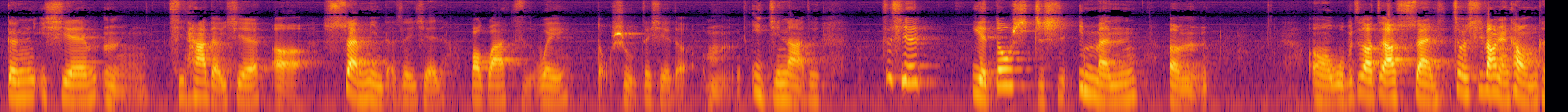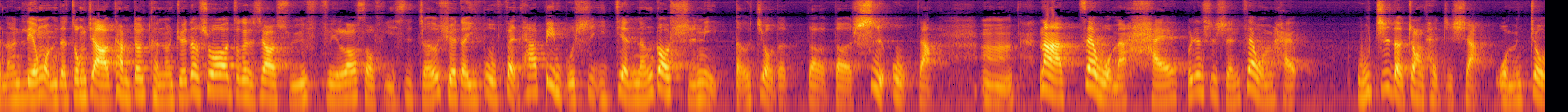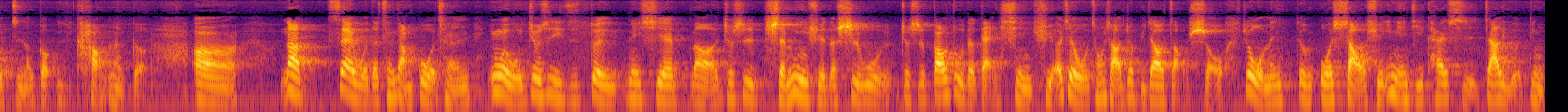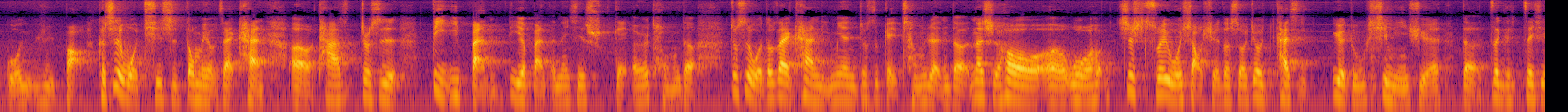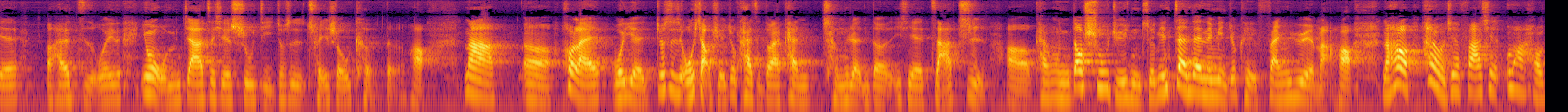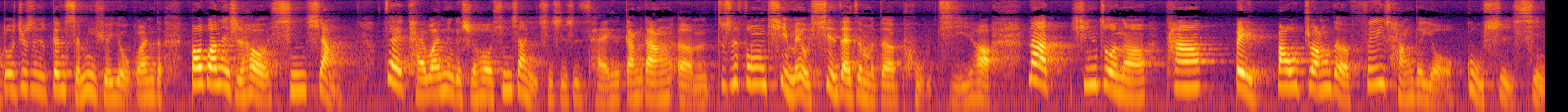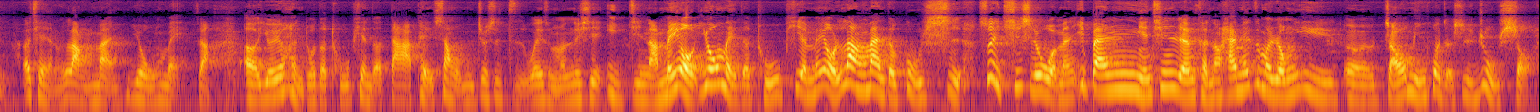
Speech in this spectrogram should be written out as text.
跟一些嗯其他的一些呃算命的这些，包括紫微斗数这些的嗯易经啊，这这些也都是只是一门嗯呃我不知道这要算，就是西方人看我们可能连我们的宗教，他们都可能觉得说这个叫属于 philosophy 是哲学的一部分，它并不是一件能够使你得救的的的事物这样。嗯，那在我们还不认识神，在我们还无知的状态之下，我们就只能够依靠那个，呃，那在我的成长过程，因为我就是一直对那些呃，就是神秘学的事物，就是高度的感兴趣，而且我从小就比较早熟，就我们就我小学一年级开始，家里有订《国语日报》，可是我其实都没有在看，呃，它就是。第一版、第二版的那些给儿童的，就是我都在看里面，就是给成人的。那时候，呃，我就所以，我小学的时候就开始阅读姓名学的这个这些，呃，还有紫薇，因为我们家这些书籍就是垂手可得，哈。那呃，后来我也就是我小学就开始都在看成人的一些杂志啊、呃，看你到书局，你随便站在那边，你就可以翻阅嘛，哈。然后后来我就发现，哇，好多就是跟神秘学有关的，包括那时候星象，在台湾那个时候，星象也其实是才刚刚，嗯，就是风气没有现在这么的普及，哈。那星座呢，它。被包装的非常的有故事性，而且很浪漫优美，这样，呃，也有很多的图片的搭配，像我们就是紫薇什么那些易经啊，没有优美的图片，没有浪漫的故事，所以其实我们一般年轻人可能还没这么容易呃着迷或者是入手。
